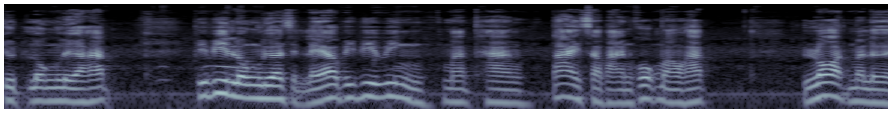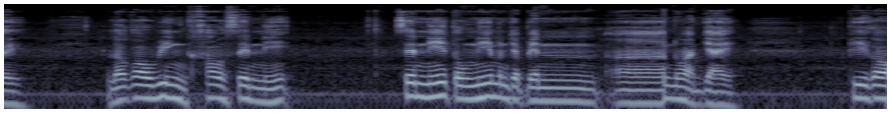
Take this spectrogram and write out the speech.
จุดลงเรือครับ พี่ๆลงเรือเสร็จแล้วพี่ๆวิ่งมาทางใต้สะพานโคกเมาครับ ลอดมาเลย แล้วก็วิ่งเข้าเส้นนี้ เส้นนี้ตรงนี้มันจะเป็นช่อจังหวัดใหญ่ พี่ก็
